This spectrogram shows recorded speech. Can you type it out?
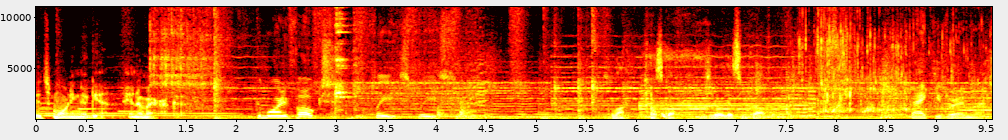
It's morning again in America. Good morning, folks. Please, please. Come on, let's go. Let's go get some coffee. Thank you very much.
